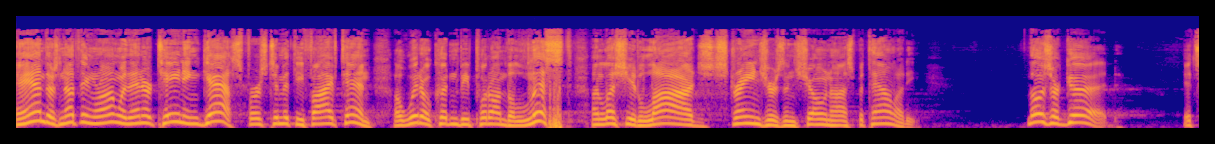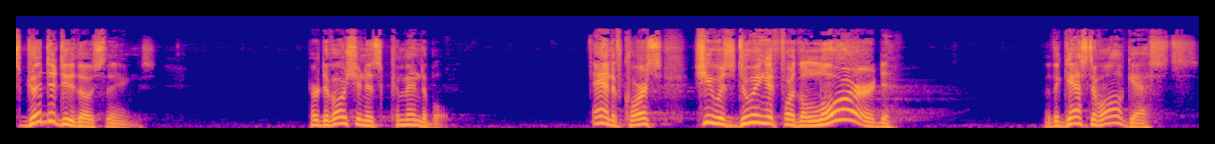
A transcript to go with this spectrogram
And there's nothing wrong with entertaining guests. 1 Timothy 5:10. A widow couldn't be put on the list unless she had lodged strangers and shown hospitality. Those are good. It's good to do those things. Her devotion is commendable. And of course, she was doing it for the Lord, the guest of all guests.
